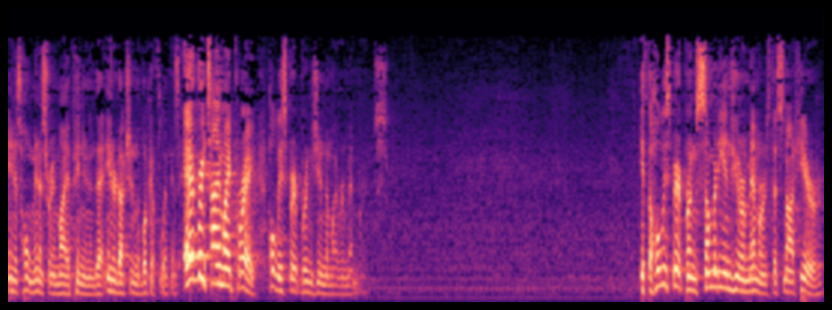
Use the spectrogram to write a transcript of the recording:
in his whole ministry, in my opinion, in that introduction in the book of Philippians. Every time I pray, Holy Spirit brings you into my remembrance. If the Holy Spirit brings somebody into your remembrance that's not here,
